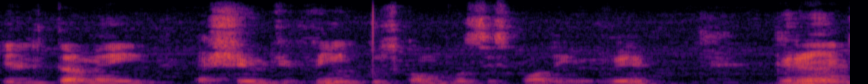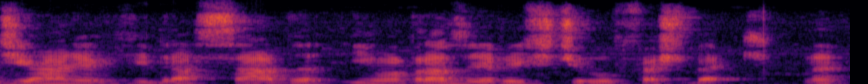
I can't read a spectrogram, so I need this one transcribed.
Ele também é cheio de vincos, como vocês podem ver, grande área vidraçada e uma traseira estilo fastback, né?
